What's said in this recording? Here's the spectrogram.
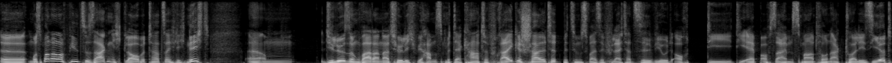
äh, muss man da noch viel zu sagen? Ich glaube tatsächlich nicht. Ähm, die Lösung war dann natürlich, wir haben es mit der Karte freigeschaltet, beziehungsweise vielleicht hat Silvio auch die, die App auf seinem Smartphone aktualisiert.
